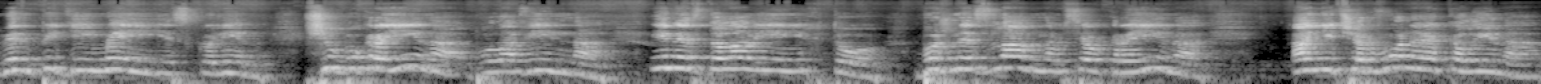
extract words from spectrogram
Він підійме її з колін, щоб Україна була вільна і не здолав її ніхто, бо ж не зламна вся Україна, ані червона калина,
